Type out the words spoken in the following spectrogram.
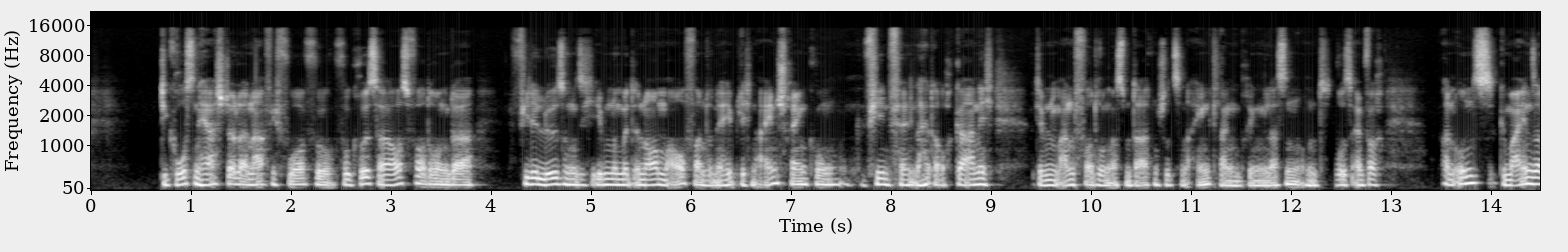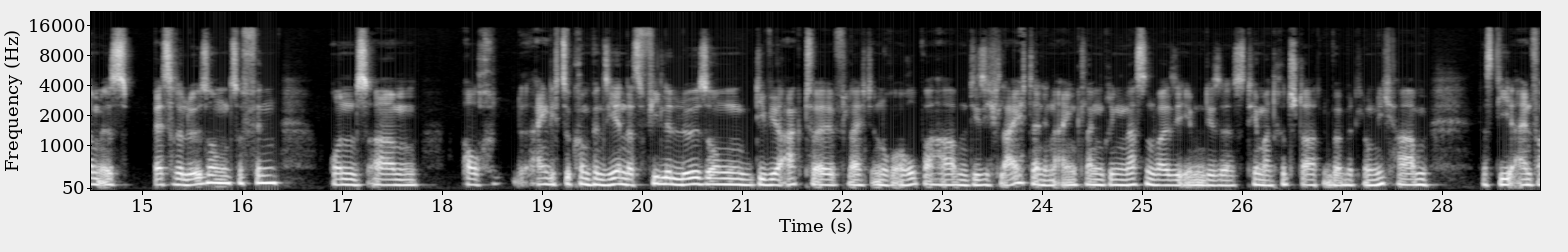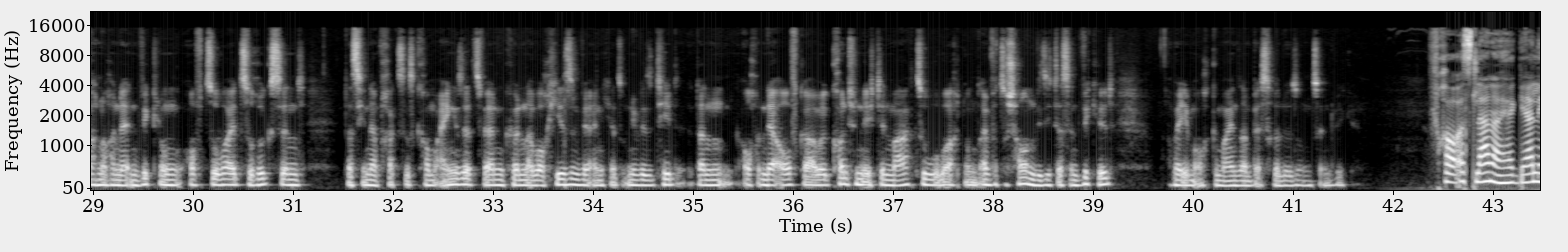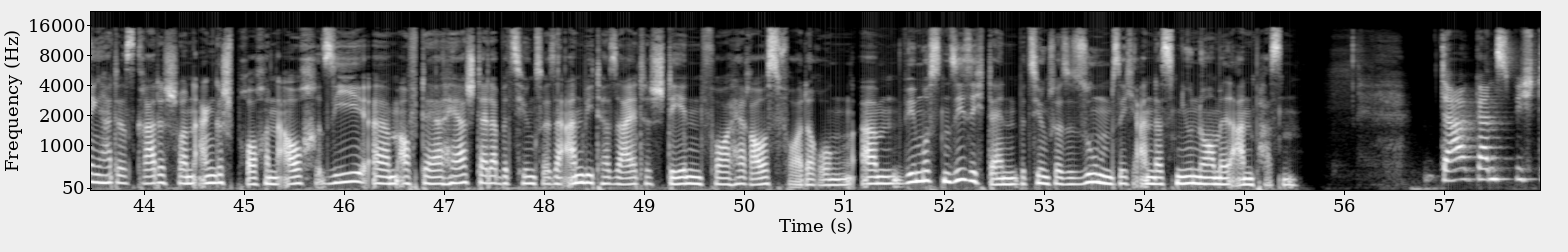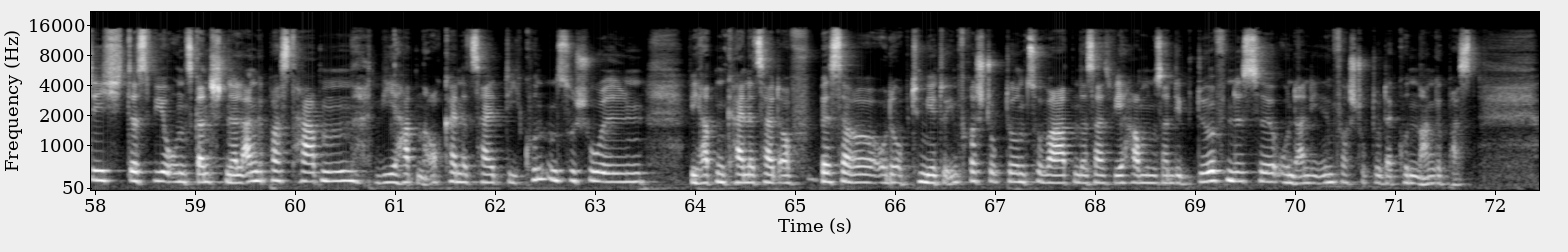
die großen Hersteller nach wie vor für größere Herausforderungen dar, viele Lösungen sich eben nur mit enormem Aufwand und erheblichen Einschränkungen, in vielen Fällen leider auch gar nicht, mit den Anforderungen aus dem Datenschutz in Einklang bringen lassen und wo es einfach an uns gemeinsam ist, bessere Lösungen zu finden und ähm, auch eigentlich zu kompensieren, dass viele Lösungen, die wir aktuell vielleicht in Europa haben, die sich leichter in den Einklang bringen lassen, weil sie eben dieses Thema Drittstaatenübermittlung nicht haben, dass die einfach noch in der Entwicklung oft so weit zurück sind, dass sie in der Praxis kaum eingesetzt werden können. Aber auch hier sind wir eigentlich als Universität dann auch in der Aufgabe, kontinuierlich den Markt zu beobachten und einfach zu schauen, wie sich das entwickelt, aber eben auch gemeinsam bessere Lösungen zu entwickeln. Frau Ostlana, Herr Gerling hatte es gerade schon angesprochen. Auch Sie ähm, auf der Hersteller- bzw. Anbieterseite stehen vor Herausforderungen. Ähm, wie mussten Sie sich denn bzw. Zoom sich an das New Normal anpassen? Da ganz wichtig, dass wir uns ganz schnell angepasst haben. Wir hatten auch keine Zeit, die Kunden zu schulen. Wir hatten keine Zeit, auf bessere oder optimierte Infrastrukturen zu warten. Das heißt, wir haben uns an die Bedürfnisse und an die Infrastruktur der Kunden angepasst.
